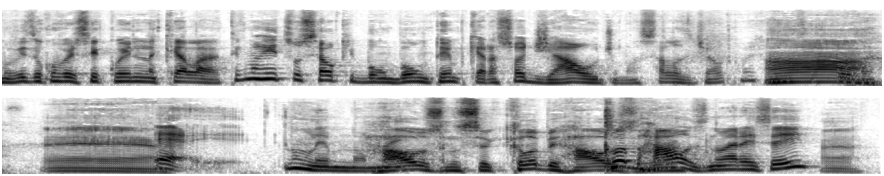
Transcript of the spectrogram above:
Uma vez eu conversei com ele naquela. Tem uma rede social que bombou um tempo que era só de áudio, uma sala de áudio. Como é que Ah, é. É, não lembro o nome. House, não sei, Clubhouse. Clubhouse, não era isso aí? Né? É.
